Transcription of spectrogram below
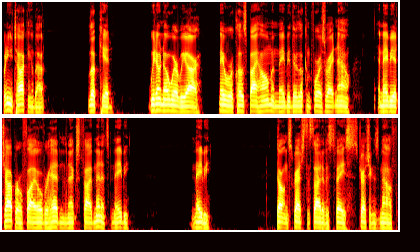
What are you talking about? Look, kid, we don't know where we are. Maybe we're close by home and maybe they're looking for us right now. And maybe a chopper will fly overhead in the next five minutes, maybe. Maybe. Dalton scratched the side of his face, stretching his mouth.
